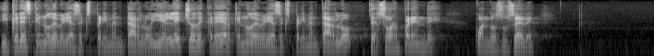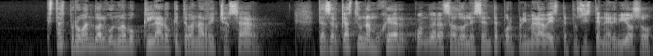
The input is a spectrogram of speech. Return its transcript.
y crees que no deberías experimentarlo y el hecho de creer que no deberías experimentarlo te sorprende cuando sucede. Estás probando algo nuevo, claro que te van a rechazar. Te acercaste a una mujer cuando eras adolescente por primera vez, te pusiste nervioso.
